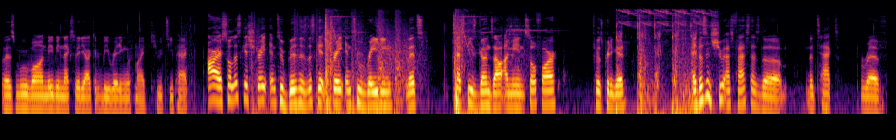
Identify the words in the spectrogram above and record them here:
let's move on. Maybe next video I could be raiding with my QT pack. Alright, so let's get straight into business. Let's get straight into raiding. Let's test these guns out. I mean, so far, feels pretty good. It doesn't shoot as fast as the the tact rev.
